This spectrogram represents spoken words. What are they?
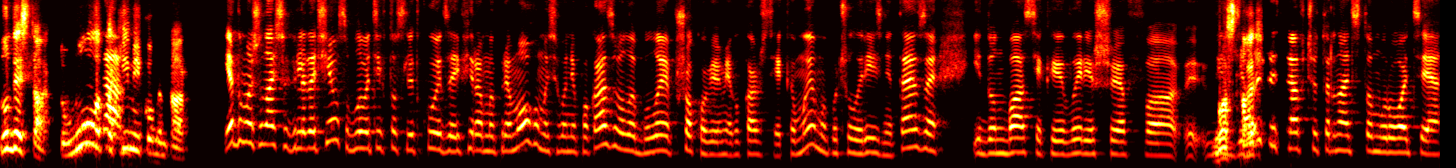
Ну, десь так. Тому Так. такий мій коментар. Я думаю, що наші глядачі, особливо ті, хто слідкує за ефірами прямого, ми сьогодні показували, були в шокові, як кажуть, як і ми. Ми почули різні тези. І Донбас, який вирішив е, відділитися в 2014 році,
